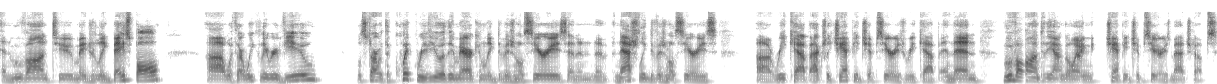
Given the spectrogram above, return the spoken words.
and move on to Major League Baseball uh, with our weekly review. We'll start with a quick review of the American League Divisional Series and a National League Divisional Series uh, recap, actually championship series recap, and then move on to the ongoing championship series matchups.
